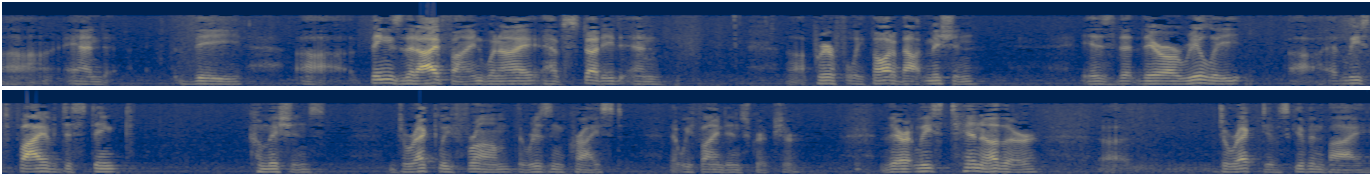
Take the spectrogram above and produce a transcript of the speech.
Uh, and the uh, things that I find when I have studied and uh, prayerfully thought about mission is that there are really uh, at least five distinct commissions directly from the risen Christ that we find in Scripture. There are at least ten other uh, directives given by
